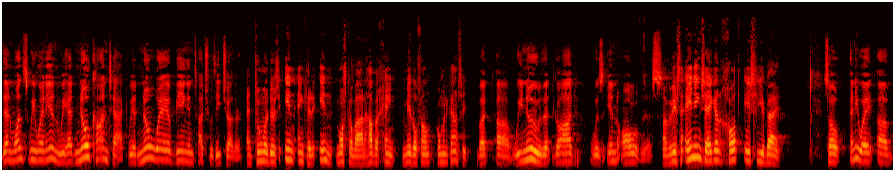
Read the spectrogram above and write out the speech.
then once we went in, we had no contact. We had no way of being in touch with each other. En toen we dus in keer in Moskou waren, hadden we geen middel van communicatie. But uh, we knew that God was in all of this. Maar we wisten één ding zeker, God is hierbij. So anyway, um,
